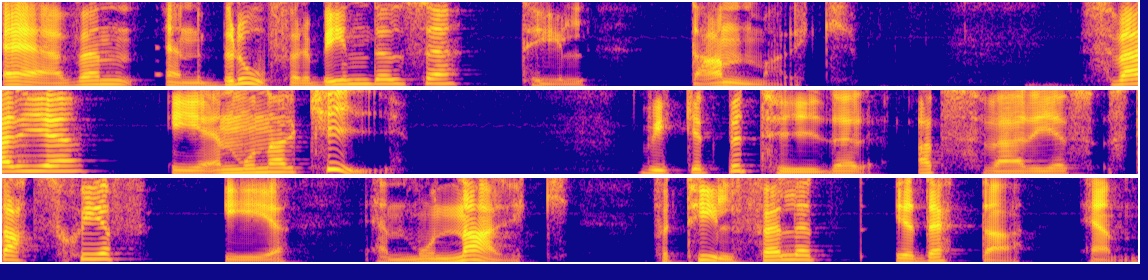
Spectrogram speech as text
även en broförbindelse till Danmark. Sverige är en monarki, vilket betyder att Sveriges statschef är en monark. För tillfället är detta en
